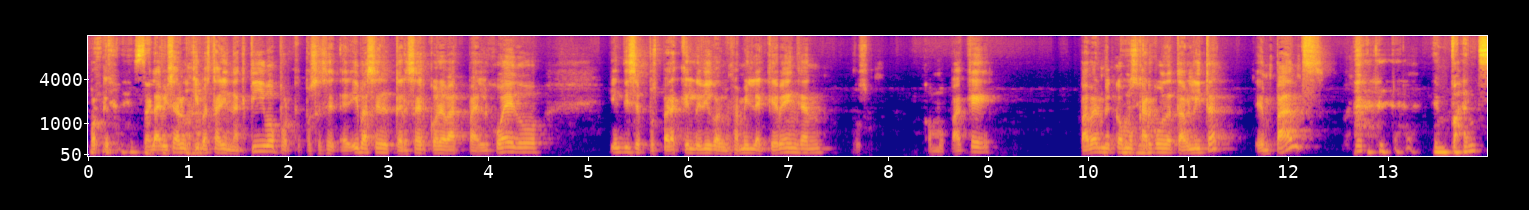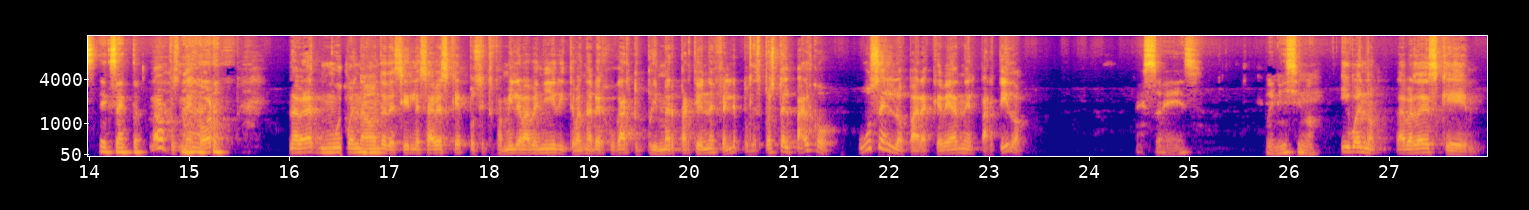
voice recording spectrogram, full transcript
Porque le avisaron que iba a estar inactivo, porque pues, iba a ser el tercer coreback para el juego. Y él dice: Pues, ¿para qué le digo a mi familia que vengan? Pues, ¿como para qué? ¿Para verme cómo pues cargo una tablita? ¿En pants? en pants, exacto. No, pues mejor. la verdad, muy buena onda decirle, ¿sabes qué? Pues si tu familia va a venir y te van a ver jugar tu primer partido en NFL, pues después está el palco. Úsenlo para que vean el partido. Eso es. Buenísimo. Y bueno, la verdad es que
